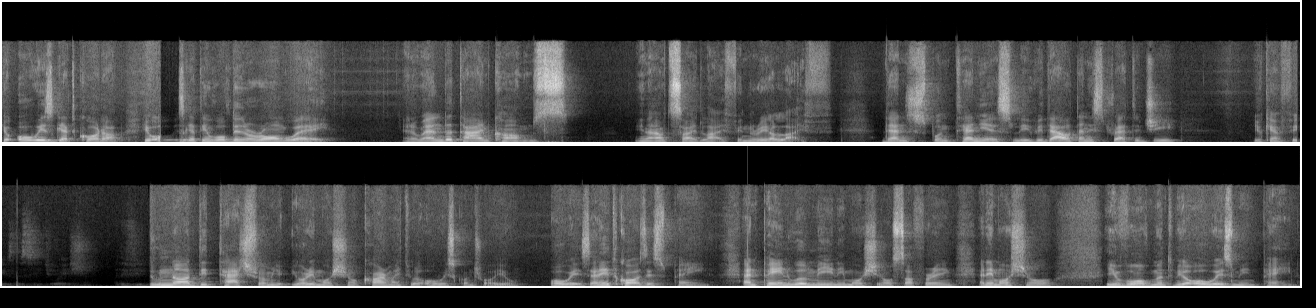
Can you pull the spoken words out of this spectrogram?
you always get caught up, you always get involved in the wrong way. And when the time comes in outside life, in real life, then spontaneously, without any strategy, you can fix the situation. Do not detach from your emotional karma, it will always control you. Always. And it causes pain. And pain will mean emotional suffering, and emotional involvement will always mean pain.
